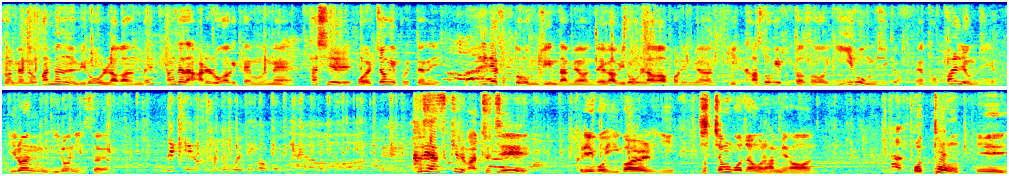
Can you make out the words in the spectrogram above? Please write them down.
그러면은 화면은 위로 올라가는데 상대는 아래로 가기 때문에 사실 멀쩡히 볼 때는 1의 속도로 움직인다면 내가 위로 올라가 버리면 이 가속이 붙어서 2로 움직여. 그냥 더 빨리 움직여. 이런 이론이 있어요. 근데 걔가 가는 걸 내가 못 돼? 그래야 skill을 맞추지. 그리고 이걸 이 시점 고정을 하면 나 보통 이,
